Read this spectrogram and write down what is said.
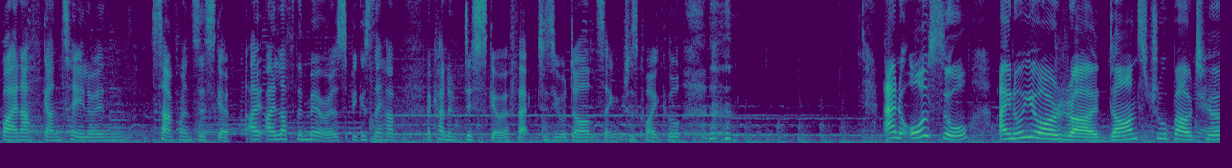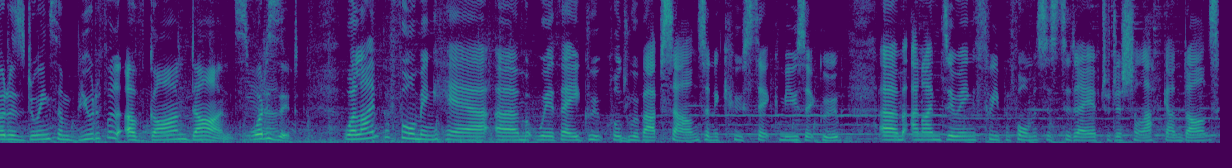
by an Afghan tailor in San Francisco. I, I love the mirrors because they have a kind of disco effect as you're dancing, which is quite cool. And also, I know your uh, dance troupe out here is doing some beautiful Afghan dance. What is it? Well, I'm performing here um, with a group called Rubab Sounds, an acoustic music group, um, and I'm doing three performances today of traditional Afghan dance.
